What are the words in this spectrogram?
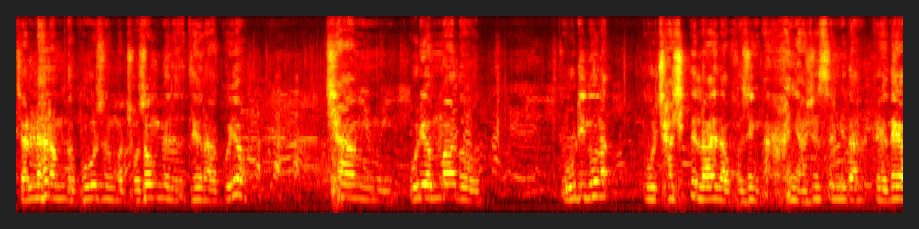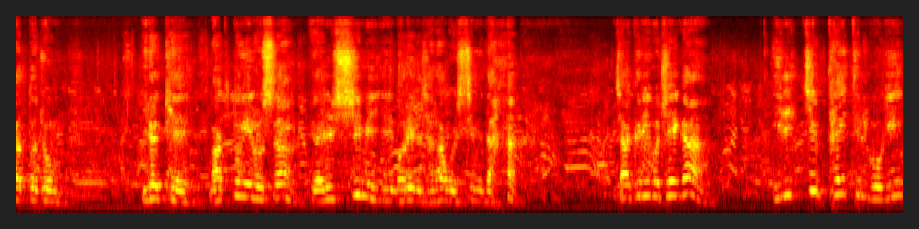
전라남도 보성군 조성면에서 태어났고요. 참 우리 엄마도 우리 누나, 우리 자식들 낳으다 고생 많이 하셨습니다. 그래서 내가 또 좀 이렇게 막둥이로서 열심히 이 노래를 잘하고 있습니다. 자 그리고 제가 일집 타이틀곡이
